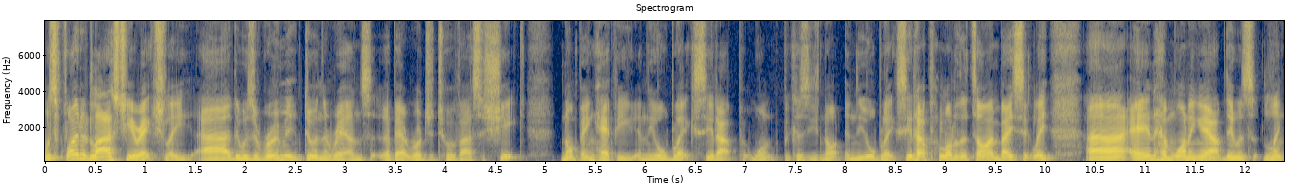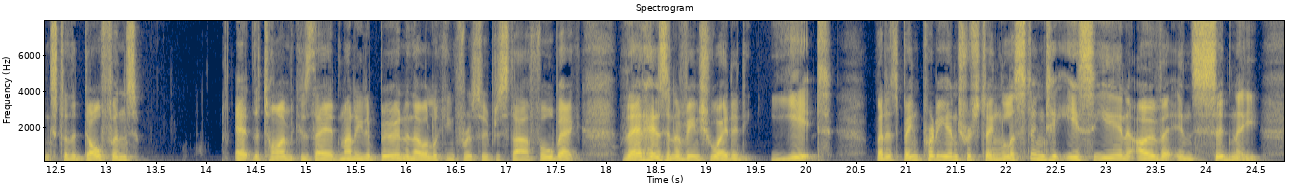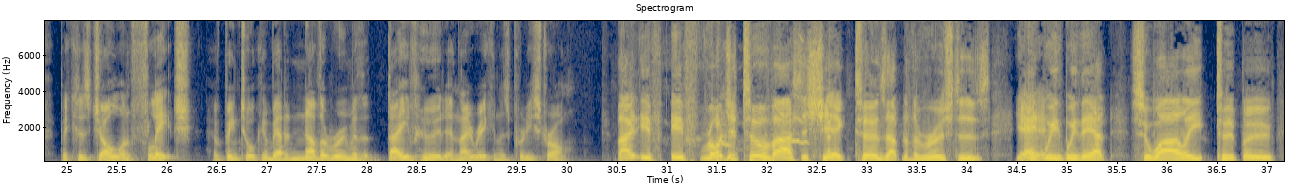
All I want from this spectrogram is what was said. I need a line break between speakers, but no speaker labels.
was floated last year, actually. Uh, there was a rumour doing the rounds about Roger Tuivasa-Sheck not being happy in the All Black setup because he's not in the All Black setup a lot of the time, basically, uh, and him wanting out. There was links to the Dolphins at the time because they had money to burn and they were looking for a superstar fullback. That hasn't eventuated yet, but it's been pretty interesting listening to SEN over in Sydney because Joel and Fletch have been talking about another rumour that they've heard and they reckon is pretty strong.
Mate, if if Roger Tuivasa-Sheck turns up to the Roosters
Yeah,
and
yeah.
With, without Suaalii, Tupou,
